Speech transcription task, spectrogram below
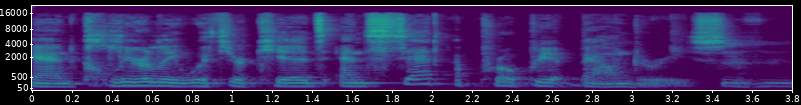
and clearly with your kids, and set appropriate boundaries. Mm-hmm.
